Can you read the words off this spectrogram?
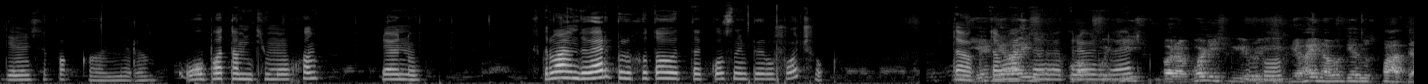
Дивимося по камерам. Опа, там Тимоха. Реально. Скриваємо двері, приготувати костний пирожочок. Так, Є, давайте лягай, відкриємо о, двері. поїсть бараболі свіжу Бо. і лягай на годину спати,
